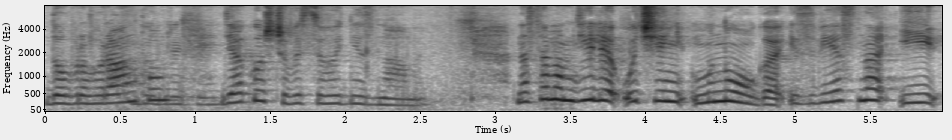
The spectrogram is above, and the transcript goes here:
доброго ранку. Добрый день. Дякую, що ви сьогодні з нами. На самом деле очень много известно и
